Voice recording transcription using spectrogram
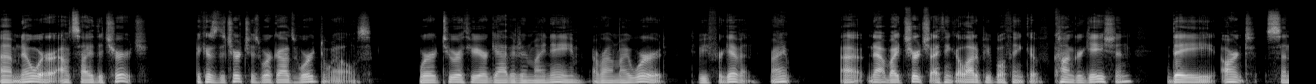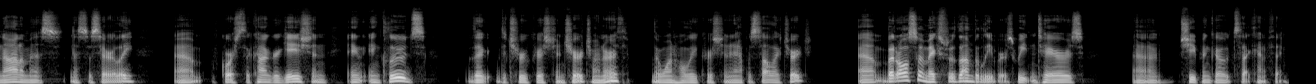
um, nowhere outside the church, because the church is where God's word dwells, where two or three are gathered in my name around my word to be forgiven, right? Uh, now, by church, I think a lot of people think of congregation. They aren't synonymous necessarily. Um, of course, the congregation in- includes the, the true Christian church on earth, the one holy Christian and apostolic church, um, but also mixed with unbelievers, wheat and tares, uh, sheep and goats, that kind of thing.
